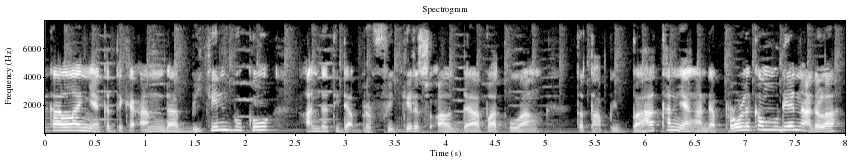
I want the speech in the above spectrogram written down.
kalanya ketika Anda bikin buku, Anda tidak berpikir soal dapat uang, tetapi bahkan yang Anda peroleh kemudian adalah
